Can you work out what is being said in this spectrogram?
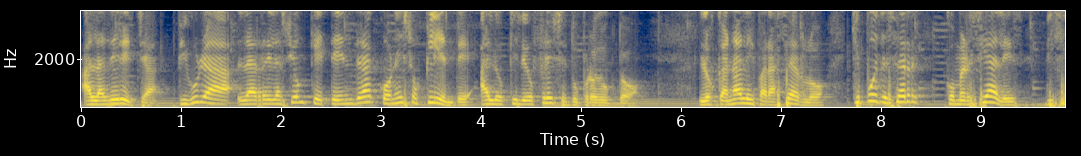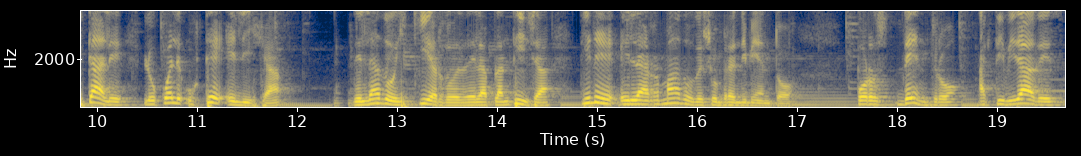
A la derecha figura la relación que tendrá con esos clientes a lo que le ofrece tu producto los canales para hacerlo, que puede ser comerciales, digitales, lo cual usted elija. Del lado izquierdo de la plantilla tiene el armado de su emprendimiento. Por dentro, actividades,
